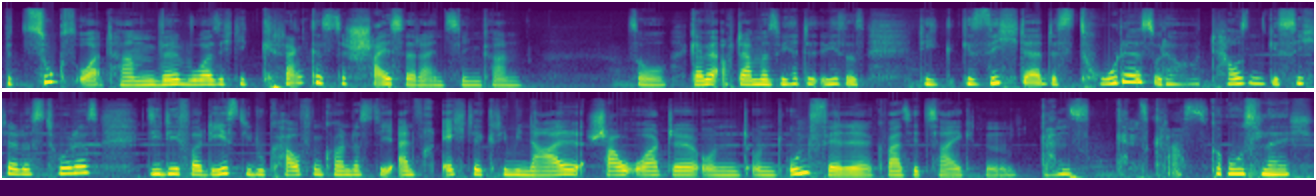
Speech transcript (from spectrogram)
Bezugsort haben will, wo er sich die krankeste Scheiße reinziehen kann. So, gab ja auch damals, wie, hatte, wie hieß es, die Gesichter des Todes oder tausend Gesichter des Todes, die DVDs, die du kaufen konntest, die einfach echte Kriminalschauorte und, und Unfälle quasi zeigten. Ganz, ganz krass. Gruselig.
